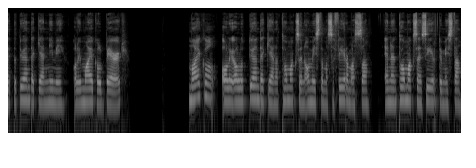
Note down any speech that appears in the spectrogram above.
että työntekijän nimi oli Michael Baird. Michael oli ollut työntekijänä Thomaksen omistamassa firmassa ennen Thomaksen siirtymistä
